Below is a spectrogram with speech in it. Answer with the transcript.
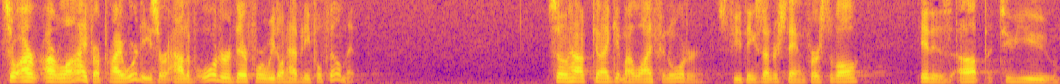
so our, our life, our priorities are out of order, therefore we don't have any fulfillment. So, how can I get my life in order? There's a few things to understand. First of all, it is up to you.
